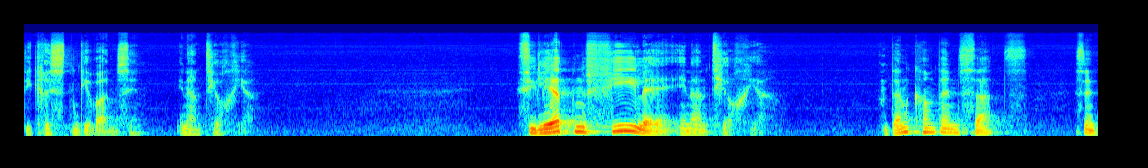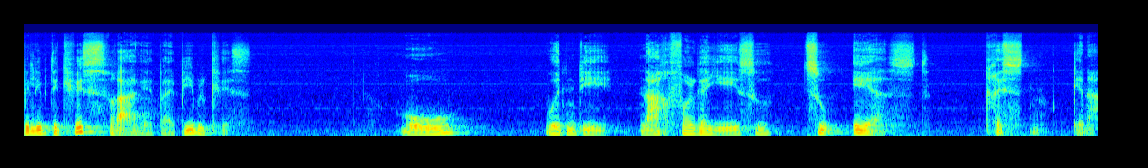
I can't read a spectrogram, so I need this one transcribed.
die Christen geworden sind in Antiochia. Sie lehrten viele in Antiochia. Und dann kommt ein Satz, das ist eine beliebte Quizfrage bei Bibelquiz. Wo wurden die Nachfolger Jesu zuerst Christen genannt?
